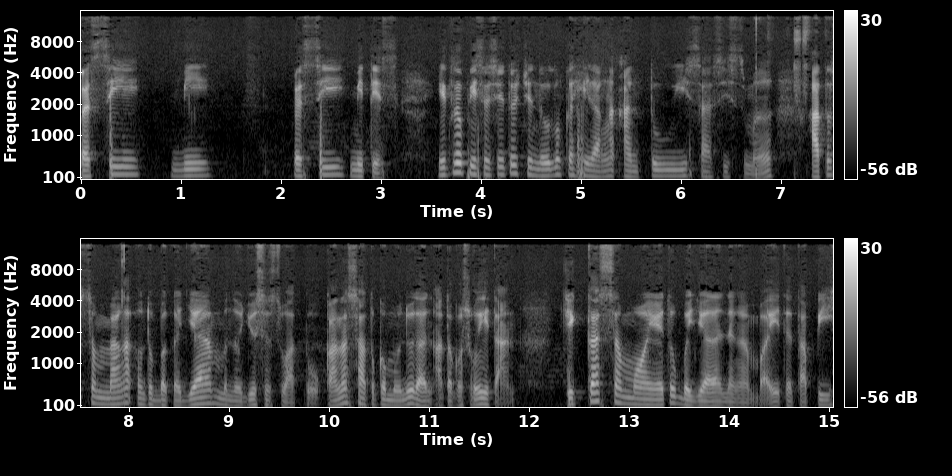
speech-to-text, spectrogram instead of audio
Pesimi, pesimitis. Itu Pisces itu cenderung kehilangan antusiasme atau semangat untuk bekerja menuju sesuatu karena satu kemunduran atau kesulitan. Jika semuanya itu berjalan dengan baik tetapi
